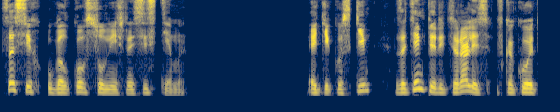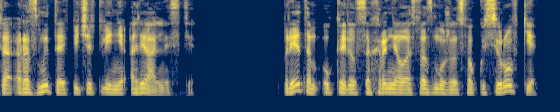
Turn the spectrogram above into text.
со всех уголков Солнечной системы. Эти куски затем перетирались в какое-то размытое впечатление о реальности. При этом у Кэрил сохранялась возможность фокусировки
